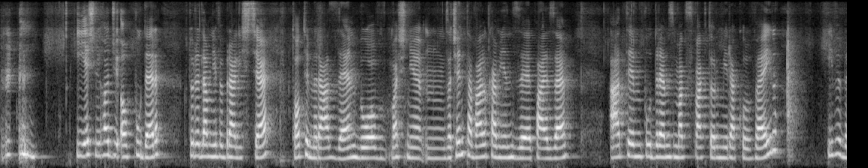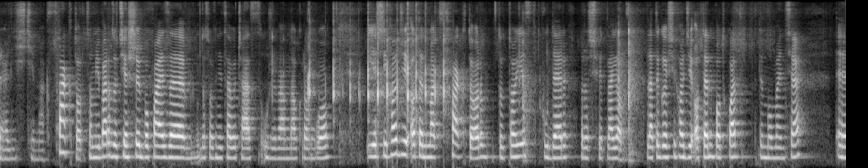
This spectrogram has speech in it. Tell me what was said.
I jeśli chodzi o puder, który dla mnie wybraliście, to tym razem było właśnie mm, zacięta walka między Paeze a tym pudrem z Max Factor Miracle Veil i wybraliście Max Factor, co mnie bardzo cieszy, bo Paezę dosłownie cały czas używam na okrągło. I jeśli chodzi o ten Max Factor, to to jest puder rozświetlający. Dlatego jeśli chodzi o ten podkład w tym momencie,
